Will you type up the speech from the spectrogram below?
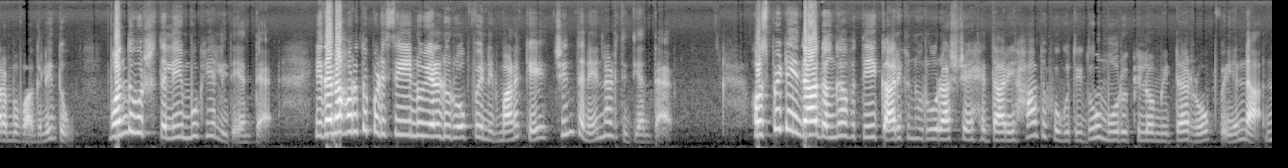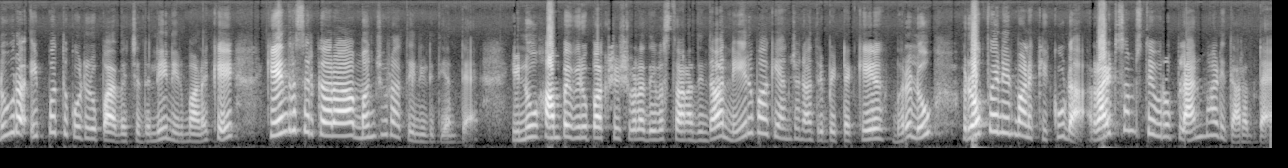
ಆರಂಭವಾಗಲಿದ್ದು, ಒಂದು ವರ್ಷದಲ್ಲಿ ಮುಗಿಯಲಿದೆಯಂತೆ. ಇದನ್ನು ಹೊರತುಪಡಿಸಿ ಇನ್ನು ಎರಡು ರೋಪ್ವೇ ನಿರ್ಮಾಣಕ್ಕೆ ಚಿಂತನೆ ನಡೆದಿದೆಯಂತೆ. ಹೊಸಪೇಟೆಯಿಂದ ಗಂಗಾವತಿ ಕಾರಿಕನೂರು ರಾಷ್ಟ್ರೀಯ ಹೆದ್ದಾರಿ ಹಾದು ಹೋಗುತ್ತಿದ್ದು ಮೂರು ಕಿಲೋಮೀಟರ್ ರೋಪ್ವೇಯನ್ನ ನೂರ ಇಪ್ಪತ್ತು ಕೋಟಿ ರೂಪಾಯಿ ವೆಚ್ಚದಲ್ಲಿ ನಿರ್ಮಾಣಕ್ಕೆ ಕೇಂದ್ರ ಸರ್ಕಾರ ಮಂಜೂರಾತಿ ನೀಡಿದೆಯಂತೆ. ಇನ್ನು ಹಂಪೆ ವಿರೂಪಾಕ್ಷೇಶ್ವರ ದೇವಸ್ಥಾನದಿಂದ ನೇರವಾಗಿ ಅಂಜನಾದ್ರಿ ಬೆಟ್ಟಕ್ಕೆ ಬರಲು ರೋಪ್ವೇ ನಿರ್ಮಾಣಕ್ಕೆ ಕೂಡ ರೈಟ್ ಸಂಸ್ಥೆಯವರು ಪ್ಲಾನ್ ಮಾಡಿದ್ದಾರಂತೆ.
